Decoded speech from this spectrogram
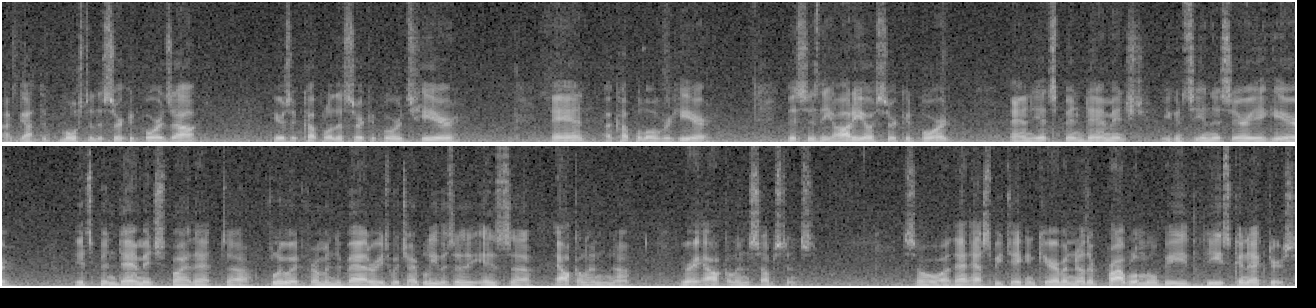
I've got the, most of the circuit boards out. Here's a couple of the circuit boards here and a couple over here. This is the audio circuit board and it's been damaged. You can see in this area here it's been damaged by that uh, fluid from in the batteries which I believe is a is uh, alkaline uh, very alkaline substance. So uh, that has to be taken care of. Another problem will be these connectors.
